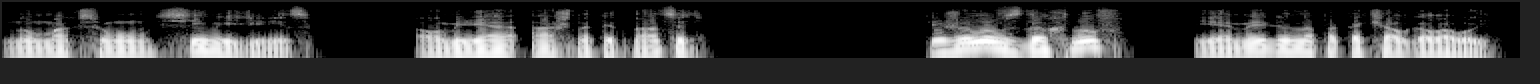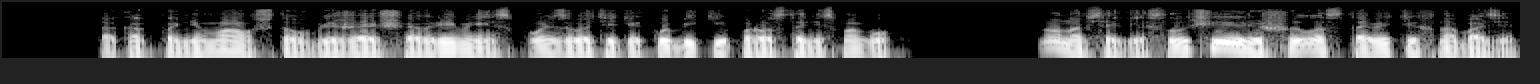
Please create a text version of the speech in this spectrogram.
ну максимум 7 единиц, а у меня аж на 15. Тяжело вздохнув, я медленно покачал головой, так как понимал, что в ближайшее время использовать эти кубики просто не смогу. Но на всякий случай решил оставить их на базе.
